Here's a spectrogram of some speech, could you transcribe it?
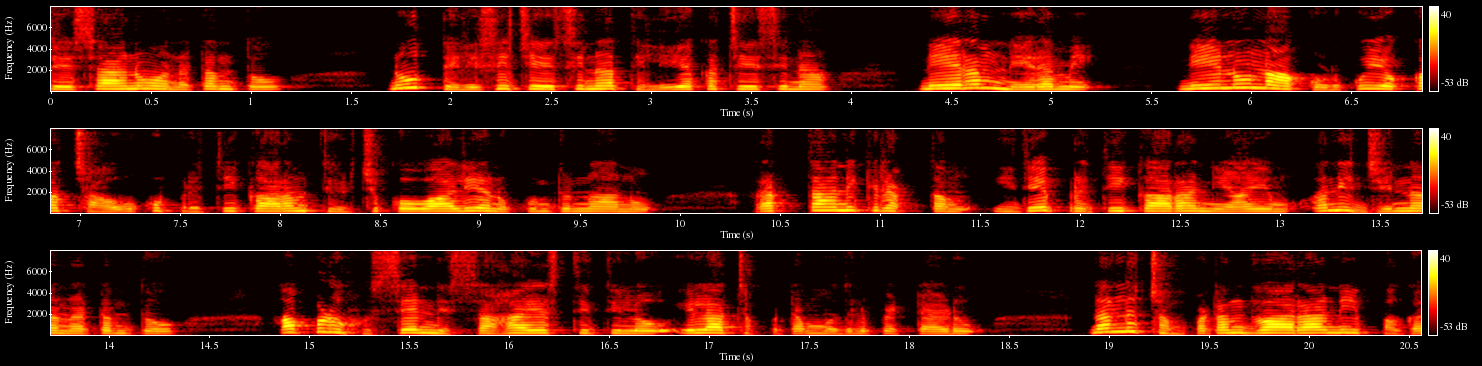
చేశాను అనటంతో నువ్వు తెలిసి చేసినా తెలియక చేసినా నేరం నేరమే. నేను నా కొడుకు యొక్క చావుకు ప్రతీకారం తీర్చుకోవాలి అనుకుంటున్నాను. రక్తానికి రక్తం ఇదే ప్రతీకార న్యాయం అని జిన్ అనటంతో అప్పుడు హుస్సేన్ నిస్సహాయ స్థితిలో ఇలా చెప్పటం మొదలుపెట్టాడు. నన్ను చంపటం ద్వారా నీ పగ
